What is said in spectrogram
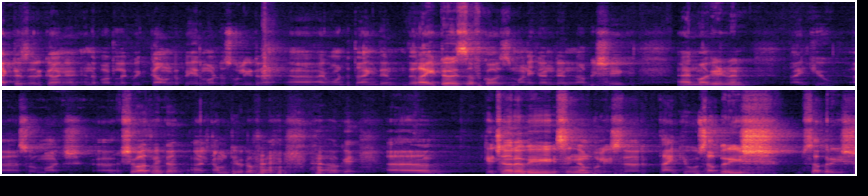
actors இருக்காங்க இந்த படத்தில். குவிக்காக அவங்க பேர் மட்டும் சொல்லிடுறேன். I want to thank them the writers of course Manikandan Abhishek and Magizhvan thank you so much Sivathmika I come to okay Kichcha Ravi Singampuli sir thank you Sabareesh Sabareesh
